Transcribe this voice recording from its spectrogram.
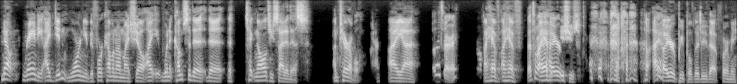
now, Randy. I didn't warn you before coming on my show. I when it comes to the the the technology side of this, I'm terrible. I uh, well, that's all right. I have I have that's why I, I hire issues. I hire people to do that for me.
